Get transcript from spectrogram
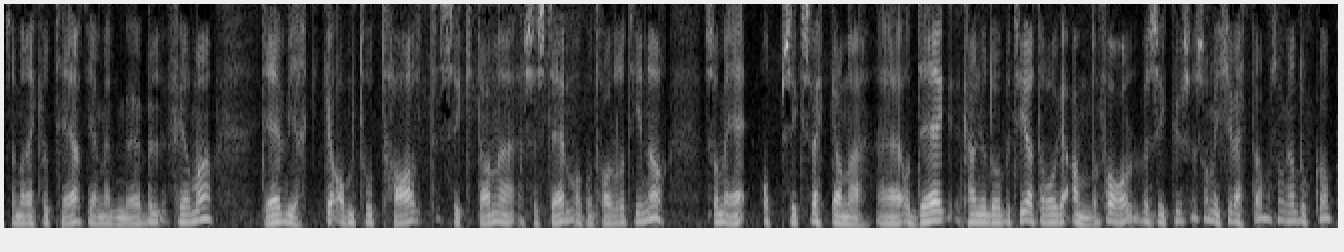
som er rekruttert gjennom et møbelfirma. Det virker om totalt sviktende system og kontrollrutiner som er oppsiktsvekkende. Eh, og Det kan jo da bety at det òg er andre forhold ved sykehuset som vi ikke vet om, som kan dukke opp.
